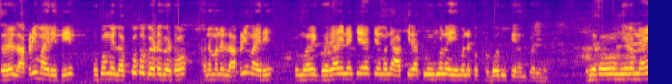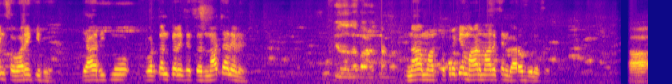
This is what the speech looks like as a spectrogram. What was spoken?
સરે લાકડી મારી હતી. હું તો મેં લખતો તો બેઠો બેઠો અને મને લાકડી મારી. તો મારે ઘરે આવીને કહે કે મને આખી રાત ઊંઘો નહીં મને તો ખબર દુખે એમ કરીને. મેં તો મેડમને આવીને સવારે કીધું કે આ રીતનું વર્તન કરે છે સર ના ચાલે ને. ના મારો છોકરો કે માર મારે છે ને ગારો બોલે છે. આ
